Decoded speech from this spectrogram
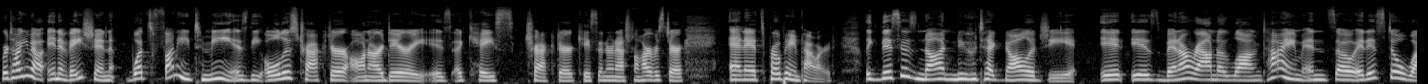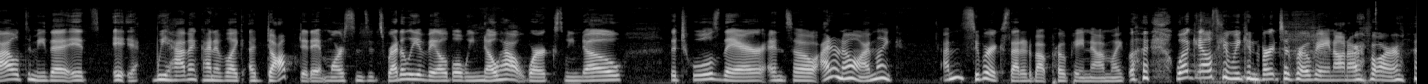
were talking about innovation, what's funny to me is the oldest tractor on our dairy is a Case tractor, Case International Harvester, and it's propane powered. Like, this is not new technology it is been around a long time. And so it is still wild to me that it's it, we haven't kind of like adopted it more since it's readily available. We know how it works. We know the tools there. And so i don't know. I'm like i'm super excited about propane now. I'm like what else can we convert to propane on our farm?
